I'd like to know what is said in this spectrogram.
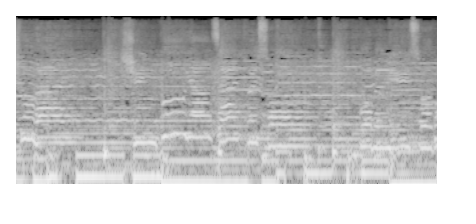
出来，请不要再退缩，我们已错过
